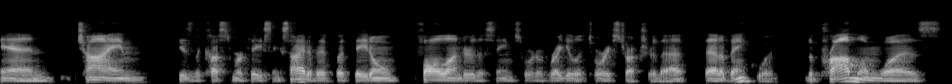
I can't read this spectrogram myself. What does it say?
And Chime is the customer facing side of it, but they don't fall under the same sort of regulatory structure that that a bank would. The problem was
